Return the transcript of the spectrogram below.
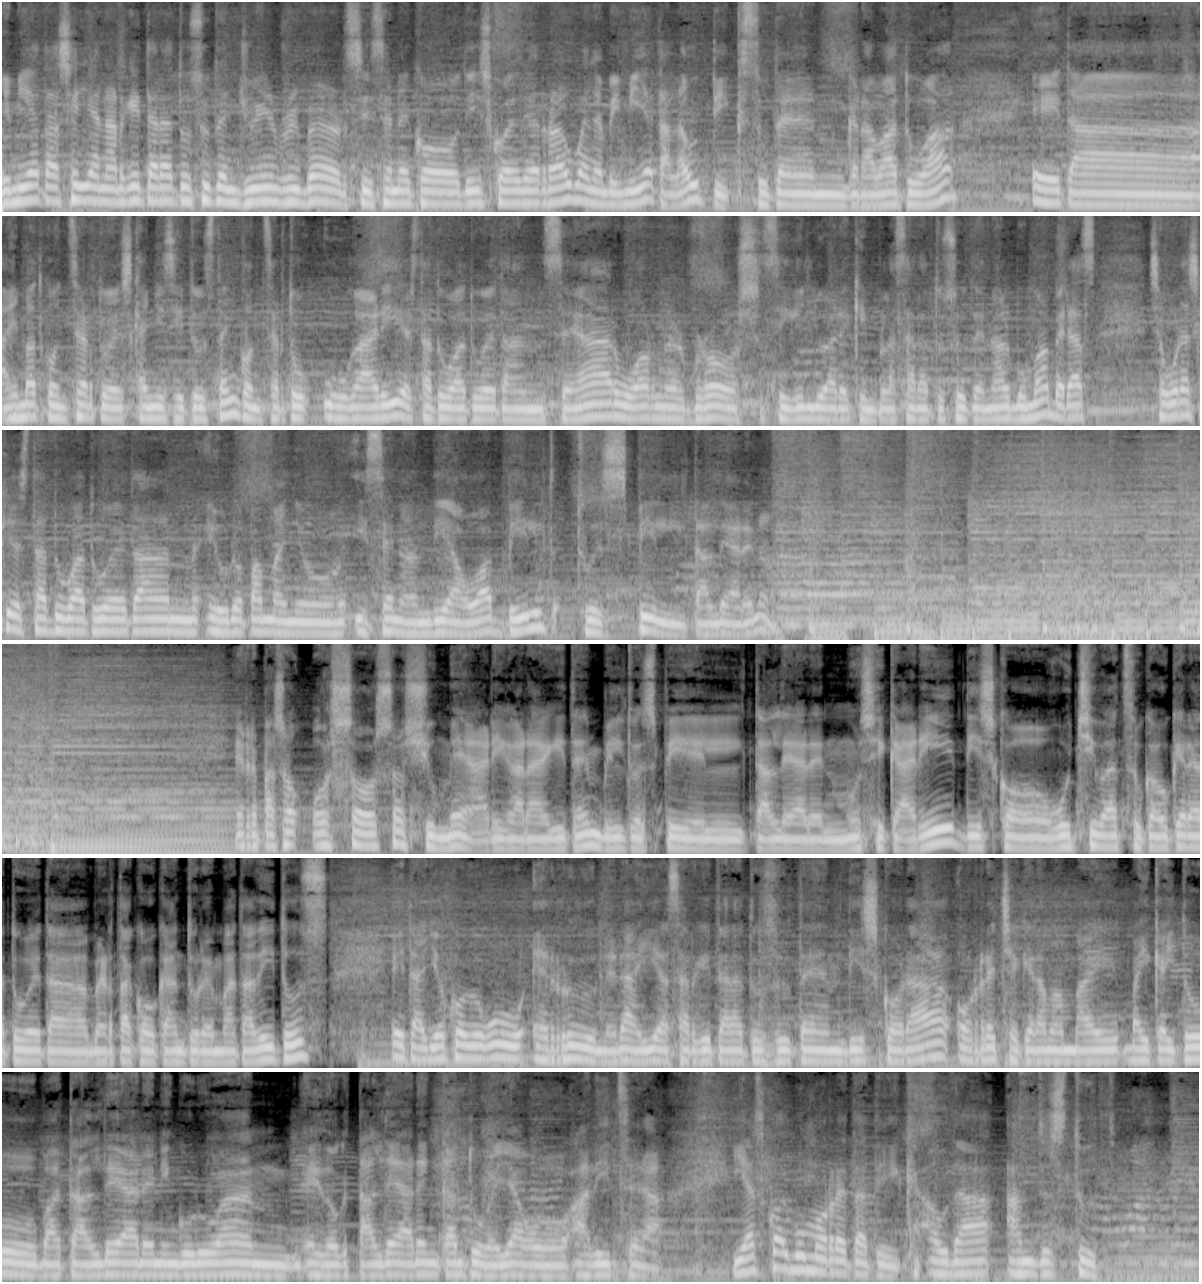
2006an argitaratu zuten Dream Reverse izeneko disko ederrau, baina 2008tik zuten grabatua, eta hainbat kontzertu eskaini zituzten, kontzertu ugari estatu batuetan zehar, Warner Bros. zigiluarekin plazaratu zuten albuma, beraz, segurazki estatu batuetan Europan baino izen handiagoa, Build to Spill taldearena. Errepaso oso oso xumea ari gara egiten Biltu Espil taldearen musikari, disko gutxi batzuk aukeratu eta bertako kanturen bat adituz, eta joko dugu errudunera ia argitaratu zuten diskora, horretxek eraman bai, baikaitu bat taldearen inguruan edo taldearen kantu gehiago aditzera. Iazko album horretatik, hau da Understood.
